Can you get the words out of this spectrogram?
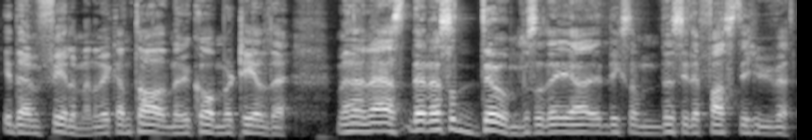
i den filmen. Och vi kan ta det när vi kommer till det. Men den är, den är så dum så det är, liksom, den sitter fast i huvudet.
